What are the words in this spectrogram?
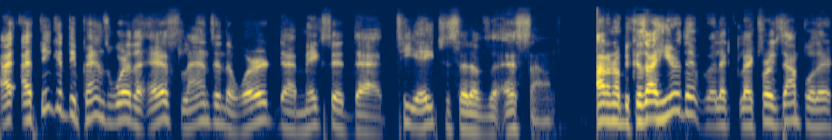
I, I think it depends where the S lands in the word that makes it that TH instead of the S sound. I don't know because I hear them like like for example there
